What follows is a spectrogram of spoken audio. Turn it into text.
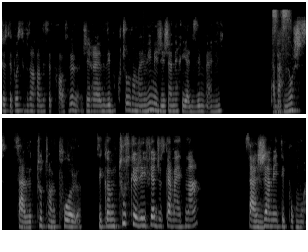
Je sais pas si vous entendez cette phrase-là, là. J'ai réalisé beaucoup de choses dans ma vie, mais j'ai jamais réalisé ma vie. Tabarnouche, ça a tout un poids, là. C'est comme tout ce que j'ai fait jusqu'à maintenant, ça a jamais été pour moi.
